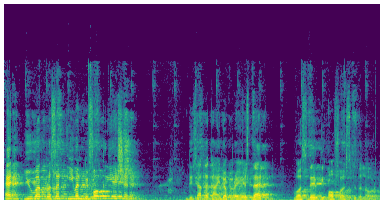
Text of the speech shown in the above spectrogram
And you were present even before creation. These are the kind of prayers that Vasudev offers to the Lord.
